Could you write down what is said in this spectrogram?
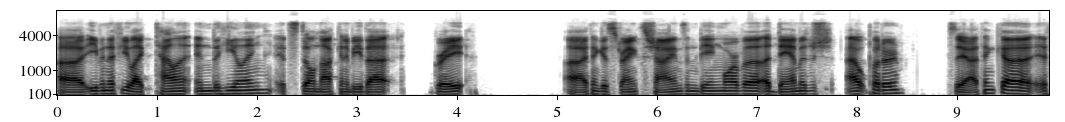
Uh, even if you like talent into healing, it's still not going to be that great. Uh, I think his strength shines in being more of a, a damage outputter. So yeah, I think uh, if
